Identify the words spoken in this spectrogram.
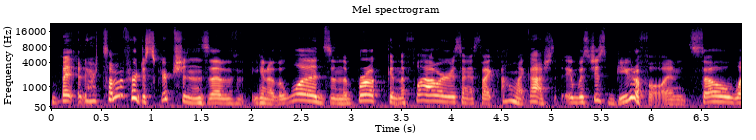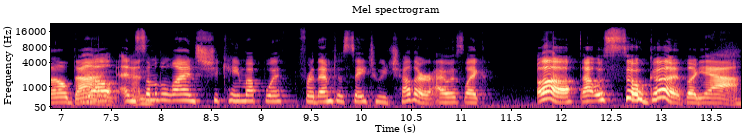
But some of her descriptions of, you know, the woods and the brook and the flowers, and it's like, oh my gosh, it was just beautiful and so well done. Well, and, some of the lines she came up with for them to say to each other, I was like, uh, that was so good. Like, Yeah.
